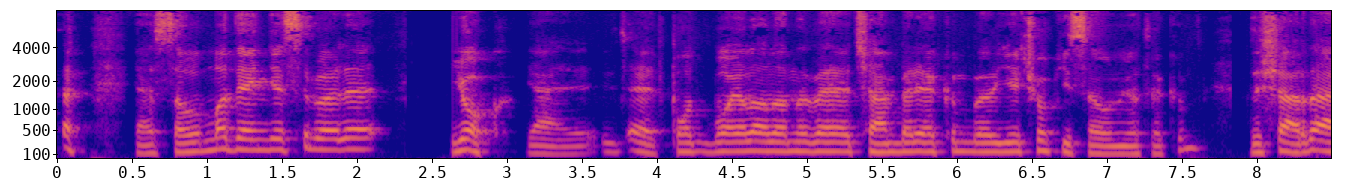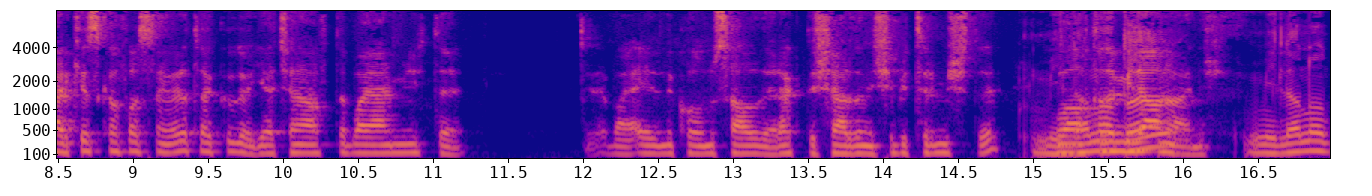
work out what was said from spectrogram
yani savunma dengesi böyle yok. Yani evet po- boyalı alanı ve çembere yakın bölgeyi çok iyi savunuyor takım. Dışarıda herkes kafasına göre takılıyor. Geçen hafta Bayern Münih de e, bayağı elini kolunu sallayarak dışarıdan işi bitirmişti. Bu hafta da Milano Milano'da aynı. şey. Milano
